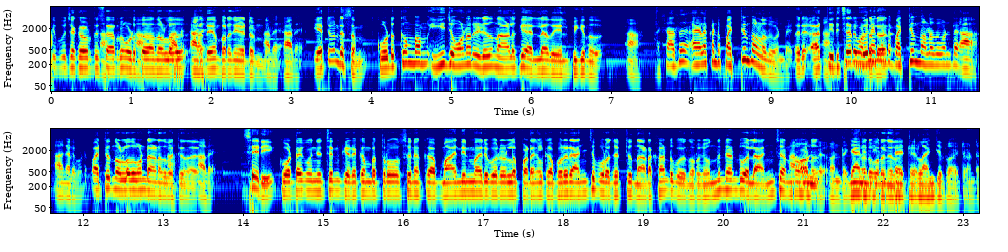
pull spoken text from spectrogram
ഷിബു ചക്രവർത്തി സാറിന് കൊടുത്തതെന്നുള്ളത്. അദ്ദേഹം പറഞ്ഞു കേട്ടിട്ടുണ്ട്. അതെ അതെ. ഏറ്റവും രസം കൊടുക്കുമ്പം ഈ ജോണർ എഴുതുന്ന ആൾക്ക് അല്ല അത് ഏൽപ്പിക്കുന്നത്. ആ പക്ഷെ അത് അയാളെ കണ്ട് പറ്റും എന്നുള്ളത് കൊണ്ട് തിരിച്ചറിവുണ്ടല്ലോ. പറ്റും എന്നുള്ളത് കൊണ്ട് അങ്ങനെ പറ്റും പറ്റുന്നുള്ളത് കൊണ്ടാണ് അത് പറ്റുന്നത്. അതെ. ശരി കോട്ടയം കുഞ്ഞച്ചൻ കിഴക്കൻ പത്രോസിനൊക്കെ മാന്യന്മാര് പോലുള്ള പടങ്ങൾക്ക് അപ്പൊ ഒരു അഞ്ച് പ്രൊജക്ട് നടക്കാണ്ട് പോയെന്ന് പറഞ്ഞു. ഒന്നും രണ്ടും അല്ല അഞ്ചെണ്ണമാണ് ഉണ്ട് ഞാൻ പറഞ്ഞത്. അഞ്ച് പ്രോജക്റ്റ് ഉണ്ട്.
